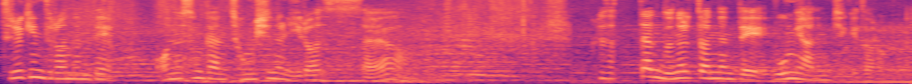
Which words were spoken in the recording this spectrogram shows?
들긴 들었는데 어느 순간 정신을 잃었어요. 그래서 딱 눈을 떴는데 몸이 안 움직이더라고요.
